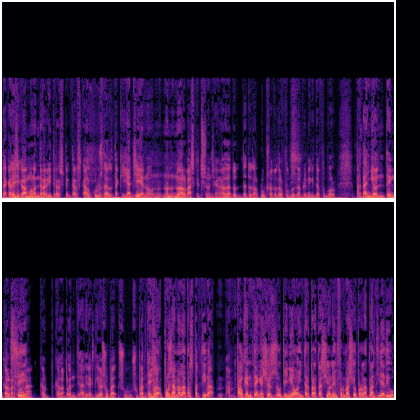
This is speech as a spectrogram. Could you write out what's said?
de calés i que va molt endarrerit respecte als càlculs del taquillatge ja no, no, no del bàsquet sinó en general de tot, de tot el club, sobretot del, futbol, del primer equip de futbol. Per tant jo entenc que el Barcelona sí. que, el, que la, la directiva s'ho pla- s'ho s'ho plantegi. Però posant en la perspectiva, pel que entenc, això és opinió, interpretació, no informació, però la plantilla diu,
